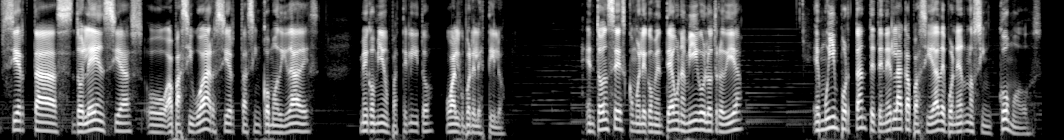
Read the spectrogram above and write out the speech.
ciertas dolencias o apaciguar ciertas incomodidades. Me comía un pastelito o algo por el estilo. Entonces, como le comenté a un amigo el otro día, es muy importante tener la capacidad de ponernos incómodos.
